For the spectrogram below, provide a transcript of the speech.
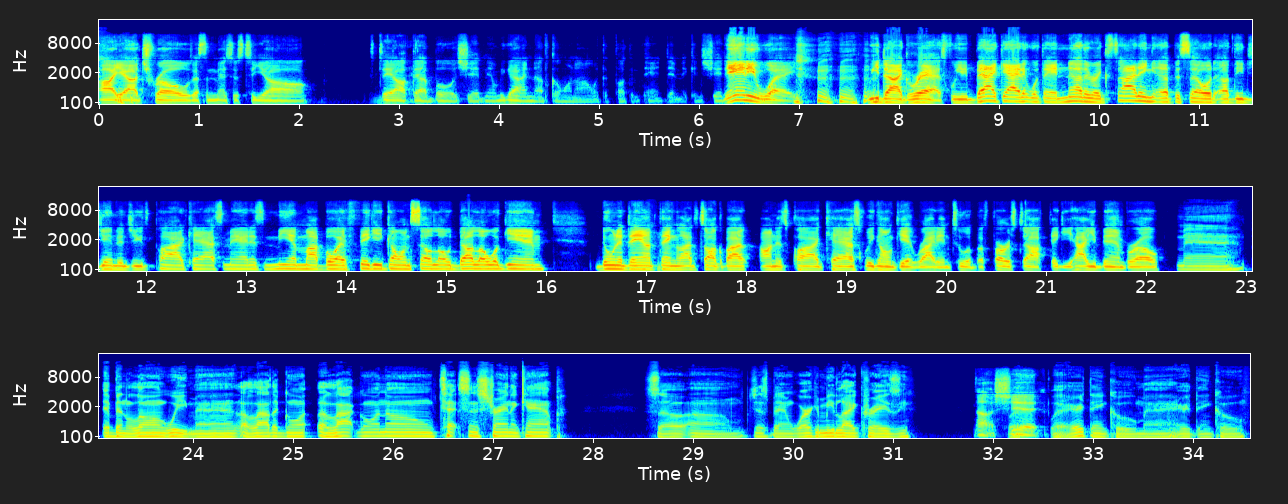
All y'all trolls, that's a message to y'all. Stay off that bullshit, man. We got enough going on with the fucking pandemic and shit. Anyway, we digress. We back at it with another exciting episode of the Gin and Juice podcast, man. It's me and my boy Figgy going solo dolo again, doing a damn thing. A lot to talk about on this podcast. We gonna get right into it. But first off, Figgy, how you been, bro? Man, it been a long week, man. A lot of going, a lot going on. Texans training camp, so um, just been working me like crazy. Oh shit. But, everything cool, man. Everything cool.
